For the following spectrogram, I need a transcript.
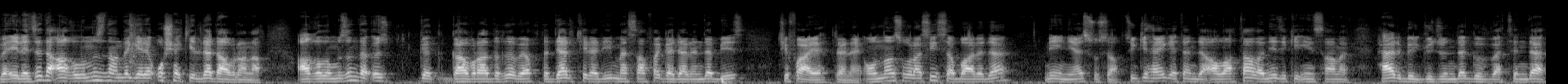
Və eləcə də ağlımızla da gərək o şəkildə davranaq. Ağlımızın da öz qavradığı və yaxud da dərk elədiyi məsafə qədərində biz kifayətlənək. Ondan sonrası isə barədə nə edək? Susaq. Çünki həqiqətən də Allah Taala necə ki insanı hər bir gücündə, qüvvətində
